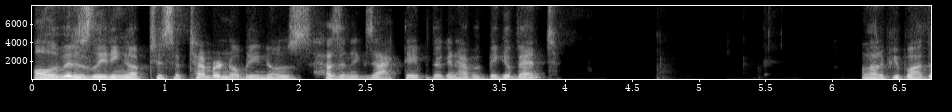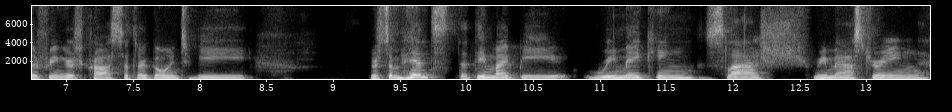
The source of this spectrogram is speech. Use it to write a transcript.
All of it is leading up to september. Nobody knows has an exact date but they're going to have a big event. A lot of people have their fingers crossed that they're going to be there's some hints that they might be remaking slash remastering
